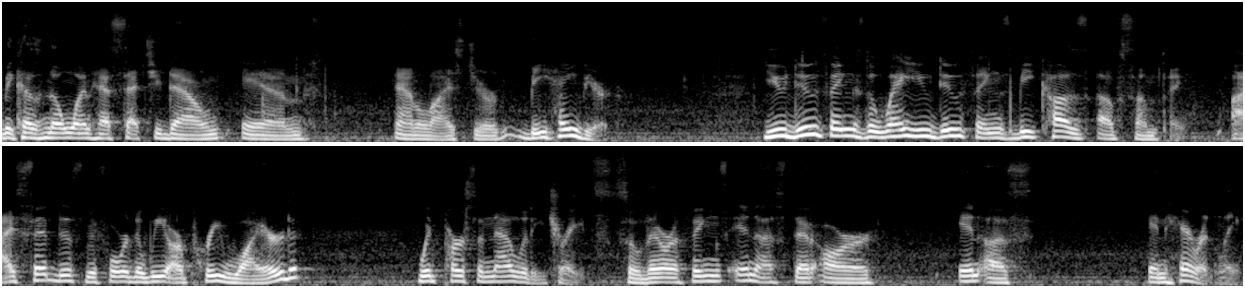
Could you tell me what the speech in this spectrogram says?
Because no one has sat you down and analyzed your behavior. You do things the way you do things because of something. I said this before that we are pre wired with personality traits. So there are things in us that are in us inherently.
